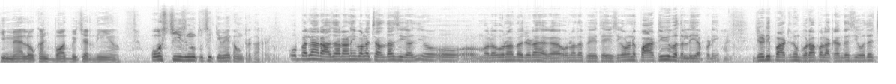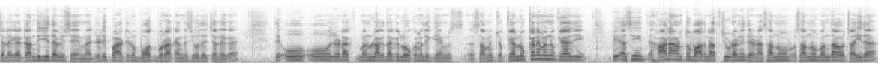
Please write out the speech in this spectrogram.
ਕਿ ਮੈਂ ਲੋਕਾਂ 'ਚ ਬਹੁਤ ਵਿਚਰਦੀ ਆ ਉਸ ਚੀਜ਼ ਨੂੰ ਤੁਸੀਂ ਕਿਵੇਂ ਕਾਊਂਟਰ ਕਰ ਰਹੇ ਹੋ? ਉਹ ਪਹਿਲਾਂ ਰਾਜਾ ਰਾਣੀ ਵਾਲਾ ਚੱਲਦਾ ਸੀਗਾ ਜੀ ਉਹ ਉਹ ਮਤਲਬ ਉਹਨਾਂ ਦਾ ਜਿਹੜਾ ਹੈਗਾ ਉਹਨਾਂ ਦਾ ਫੇਥ ਇਹੀ ਸੀਗਾ। ਉਹਨਾਂ ਨੇ ਪਾਰਟੀ ਵੀ ਬਦਲ ਲਈ ਆਪਣੀ। ਜਿਹੜੀ ਪਾਰਟੀ ਨੂੰ ਬੁਰਾ ਭਲਾ ਕਹਿੰਦੇ ਸੀ ਉਹਦੇ ਚਲੇ ਗਏ। ਗਾਂਧੀ ਜੀ ਦਾ ਵੀ ਸੇਮ ਹੈ। ਜਿਹੜੀ ਪਾਰਟੀ ਨੂੰ ਬਹੁਤ ਬੁਰਾ ਕਹਿੰਦੇ ਸੀ ਉਹਦੇ ਚਲੇ ਗਏ। ਤੇ ਉਹ ਉਹ ਜਿਹੜਾ ਮੈਨੂੰ ਲੱਗਦਾ ਕਿ ਲੋਕ ਉਹਨਾਂ ਦੀ ਗੇਮ ਸਮਝ ਚੁੱਕੇ ਆ। ਲੋਕਾਂ ਨੇ ਮੈਨੂੰ ਕਿਹਾ ਜੀ ਵੀ ਅਸੀਂ ਹੜ੍ਹ ਆਉਣ ਤੋਂ ਬਾਅਦ ਨੱਥ ਚੂੜਾ ਨਹੀਂ ਦੇਣਾ। ਸਾਨੂੰ ਸਾਨੂੰ ਬੰਦਾ ਉਹ ਚਾਹੀਦਾ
